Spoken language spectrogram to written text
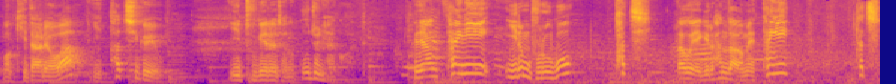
뭐 기다려와 이 터치 교육 이 두 개를 저는 꾸준히 할 것 같아요. 그냥 탱이 네. 이름 부르고 터치 라고 얘기를 한 다음에 탱이 터치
